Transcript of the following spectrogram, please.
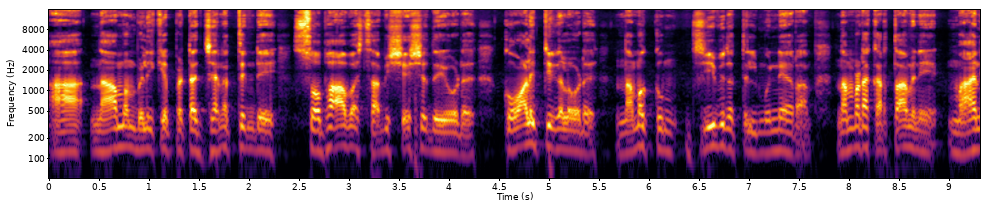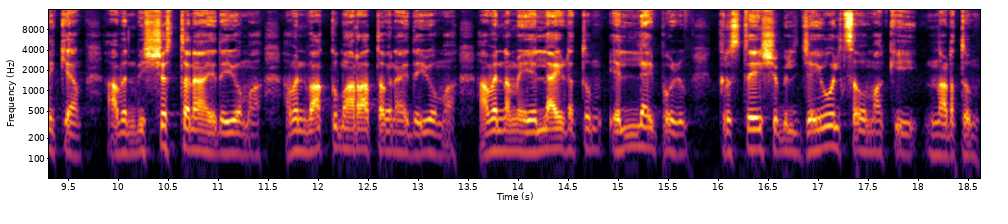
ആ നാമം വിളിക്കപ്പെട്ട ജനത്തിന്റെ സ്വഭാവ സവിശേഷതയോട് ക്വാളിറ്റികളോട് നമുക്കും ജീവിതത്തിൽ മുന്നേറാം. നമ്മുടെ കർത്താവിനെ മാനിക്കാം. അവൻ വിശ്വസ്തനായ ദൈവമാ. അവൻ വാക്കുമാറാത്തവനായ ദൈവമാ. അവൻ നമ്മെ എല്ലായിടത്തും എല്ലായ്പ്പോഴും ക്രിസ്തേശുവിൽ ജയോത്സവമാക്കി നടത്തും.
